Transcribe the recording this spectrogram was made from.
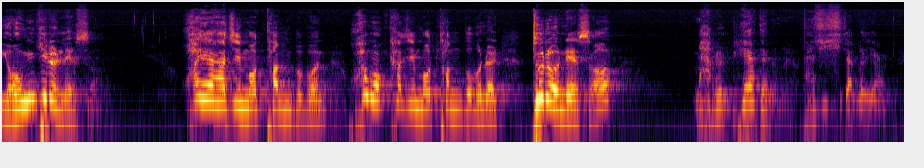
용기를 내서 화해하지 못한 부분, 화목하지 못한 부분을 드러내서 말을 해야 되는 거예요. 다시 시작을 해야 돼요.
